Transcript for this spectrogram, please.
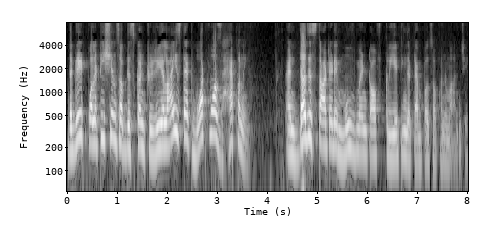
the great politicians of this country realized that what was happening and thus started a movement of creating the temples of Hanumanji.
